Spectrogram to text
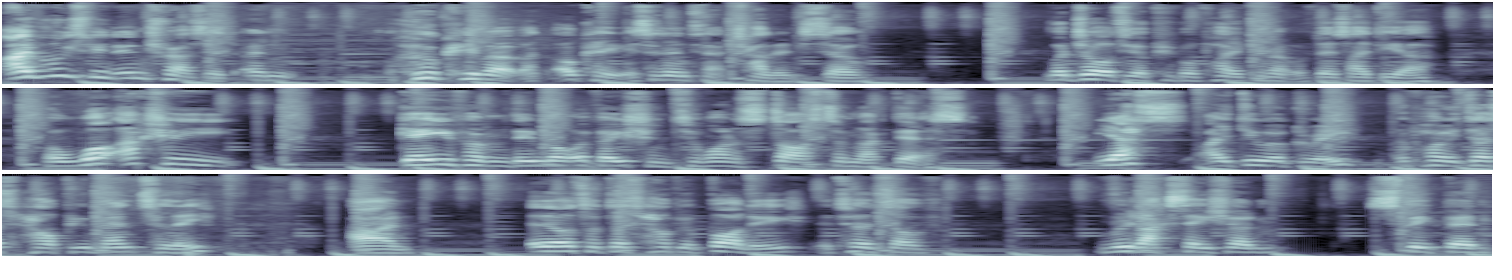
I've always been interested in who came out, like, okay, it's an internet challenge, so majority of people probably came up with this idea. But what actually gave them the motivation to want to start something like this? Yes, I do agree. It probably does help you mentally, and it also does help your body in terms of relaxation, sleeping,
